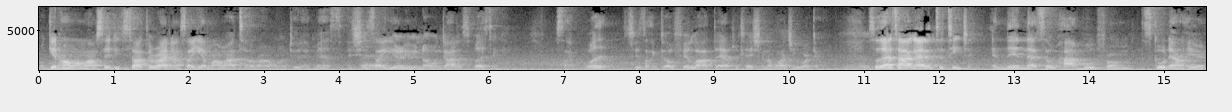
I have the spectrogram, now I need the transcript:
Well, get home, my mom said, Did you talk to Rodney? I was like, Yeah, mom, I told her I don't want to do that mess. And she's Uh. like, You don't even know when God is blessing you. I was like, What? She's like, Go fill out the application and watch you work out. Mhm. So that's how I got into teaching. And then that's how I moved from the school down here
